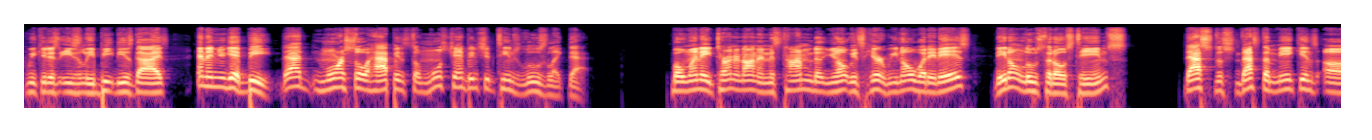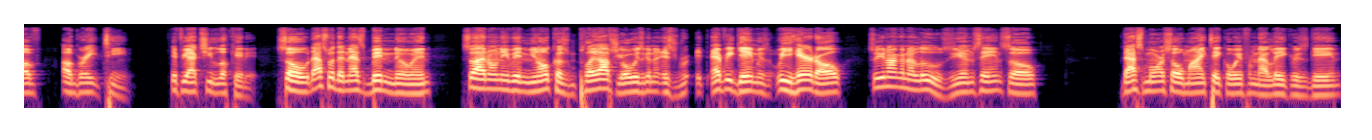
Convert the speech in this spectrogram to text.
we could just easily beat these guys and then you get beat. That more so happens So most championship teams lose like that. But when they turn it on and it's time to, you know, it's here, we know what it is, they don't lose to those teams. That's the that's the makings of a great team, if you actually look at it. So that's what the Nets been doing. So I don't even, you know, because playoffs, you're always gonna. It's every game is we here though, so you're not gonna lose. You know what I'm saying? So that's more so my takeaway from that Lakers game.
